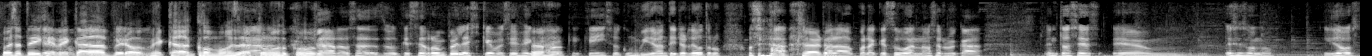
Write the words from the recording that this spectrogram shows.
por eso te dije becada, pero becada cómo, o sea, claro, ¿cómo, cómo? claro, o sea, que se rompe el esquema. Si es becada. ¿qué, qué hizo? Un video anterior de otro. O sea, Claro. para, para que suban, no ser becada. Entonces, eh, ese es uno. Y dos,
